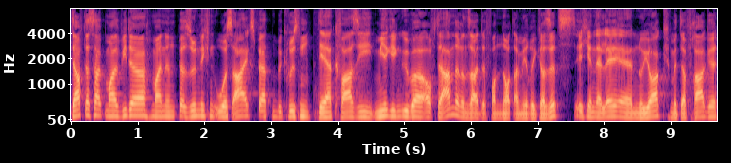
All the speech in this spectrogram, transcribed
darf deshalb mal wieder meinen persönlichen USA-Experten begrüßen, der quasi mir gegenüber auf der anderen Seite von Nordamerika sitzt. Ich in LA, äh, in New York mit der Frage,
